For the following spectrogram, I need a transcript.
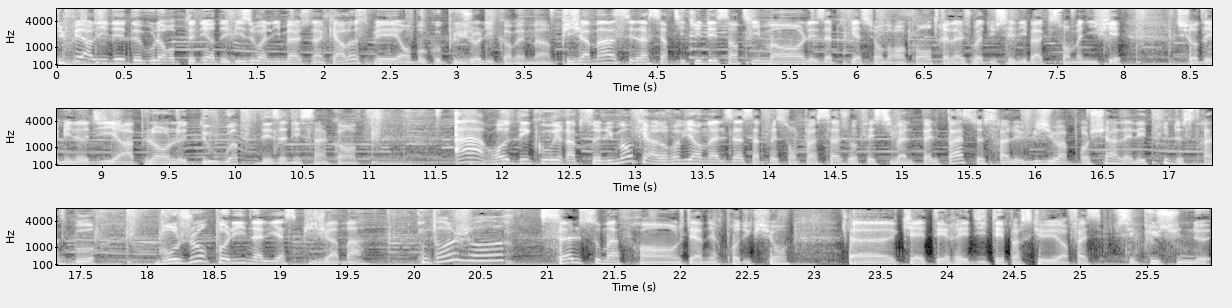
Super l'idée de vouloir obtenir des bisous à l'image d'un Carlos, mais en beaucoup plus joli quand même. hein. Pyjama, c'est l'incertitude des sentiments, les applications de rencontres et la joie du célibat qui sont magnifiées sur des mélodies rappelant le doo-wop des années 50. À redécouvrir absolument car elle revient en Alsace après son passage au festival Pelpas. Ce sera le 8 juin prochain à la laiterie de Strasbourg. Bonjour Pauline alias Pyjama. Bonjour. Seul sous ma frange, dernière production euh, qui a été rééditée parce que enfin c'est plus une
